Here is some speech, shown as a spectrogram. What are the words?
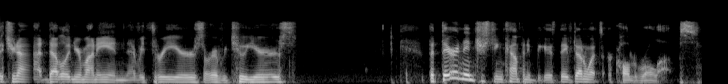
that you're not doubling your money in every three years or every two years. But they're an interesting company because they've done what are called roll ups.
